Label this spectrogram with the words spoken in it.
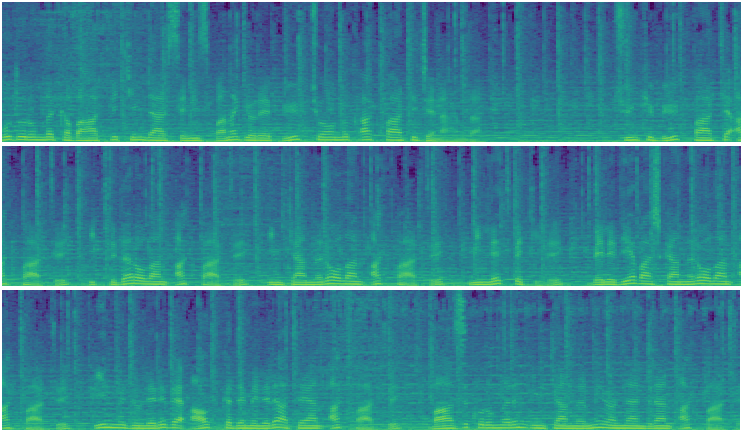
Bu durumda kabahatli kim derseniz bana göre büyük çoğunluk AK Parti cenahında. Çünkü büyük parti AK Parti, iktidar olan AK Parti, imkanları olan AK Parti, milletvekili, belediye başkanları olan AK Parti, il müdürleri ve alt kademeleri atayan AK Parti, bazı kurumların imkanlarını yönlendiren AK Parti.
